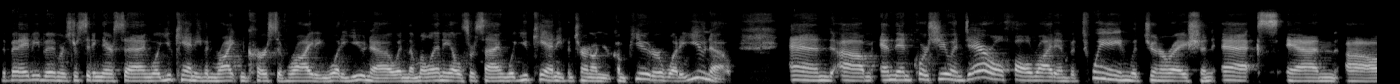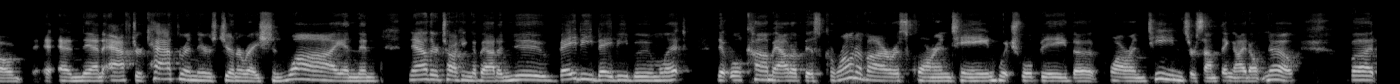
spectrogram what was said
the baby boomers are sitting there saying, Well, you can't even write in cursive writing. What do you know? And the millennials are saying, Well, you can't even turn on your computer. What do you know? And um, and then, of course, you and Daryl fall right in between with Generation X. And, uh, and then after Catherine, there's Generation Y. And then now they're talking about a new baby, baby boomlet that will come out of this coronavirus quarantine, which will be the quaranteens or something. I don't know but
